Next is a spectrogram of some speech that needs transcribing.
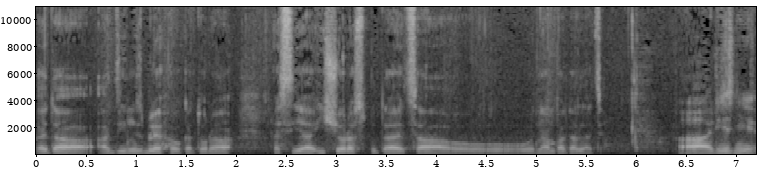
это один из блефов, который Россия еще раз пытается нам показати. Різні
